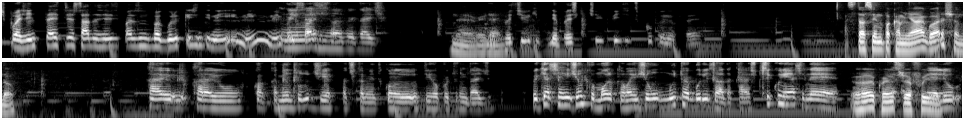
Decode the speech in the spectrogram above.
Tipo, a gente tá estressado, às vezes faz uns bagulho que a gente nem, nem, nem, Nem percebe, imagina, sabe? na verdade. É verdade. Depois, tive que, depois que tive que pedir desculpa, né? velho. Você tá saindo pra caminhar agora, Xandão? Cara, eu, cara, eu ca- caminho todo dia, praticamente, quando eu tenho a oportunidade. Porque essa região que eu moro, que é uma região muito arborizada, cara. Acho que você conhece, né, Aham, eu conheço, já fui. velho?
